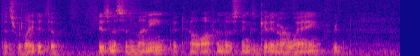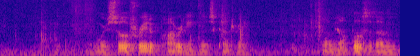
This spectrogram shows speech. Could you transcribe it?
that's related to business and money, that how often those things get in our way. We, and we're so afraid of poverty in this country. Um, help both of them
